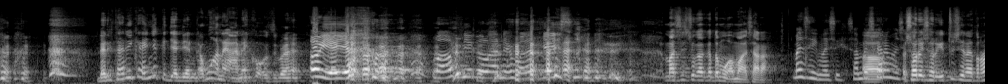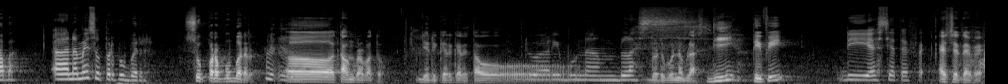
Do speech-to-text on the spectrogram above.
Dari tadi kayaknya kejadian kamu aneh-aneh kok sebenarnya. oh iya iya. Maaf ya kalau aneh banget, guys. Masih suka ketemu sama Sarah? masih, masih. Sampai Eh, sekarang masih. Sorry, sorry, itu sinetron apa? Eh, namanya Super Puber. Super Puber. Eh, tahun berapa tuh? Jadi kira-kira tahun 2016 2016 di TV di SCTV. SCTV.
